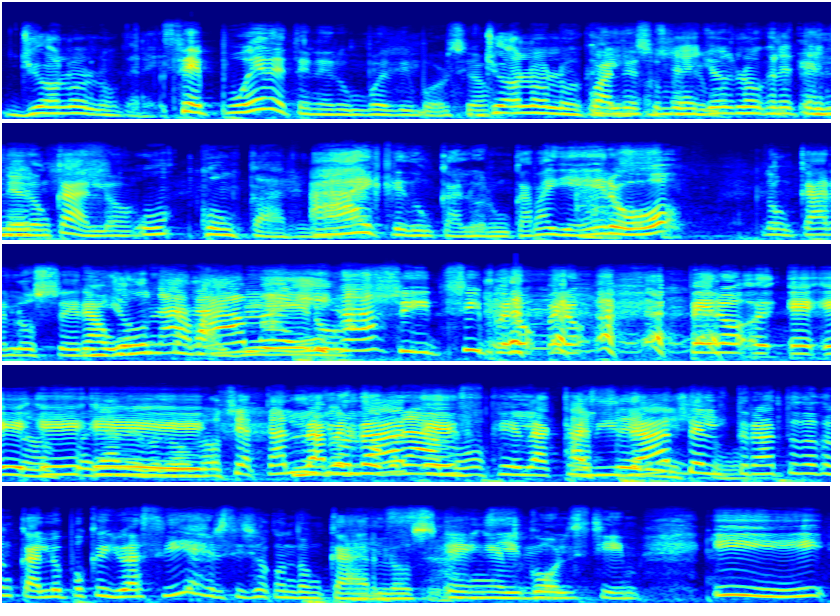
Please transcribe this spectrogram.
Yo lo logré. Se puede tener un buen divorcio. Yo lo logré. ¿Cuál es su O sea, yo logré El tener de Don Carlos. un- con Carlos. Ay, que Don Carlos era un caballero. Don Carlos era Y yo un una dama, hija. Sí, sí, pero, pero, pero, eh, eh, No, eh. O sea, Carlos la verdad es que la calidad del trato de Don Carlos, porque yo hacía ejercicio con Don Carlos en el Gold Gym, y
